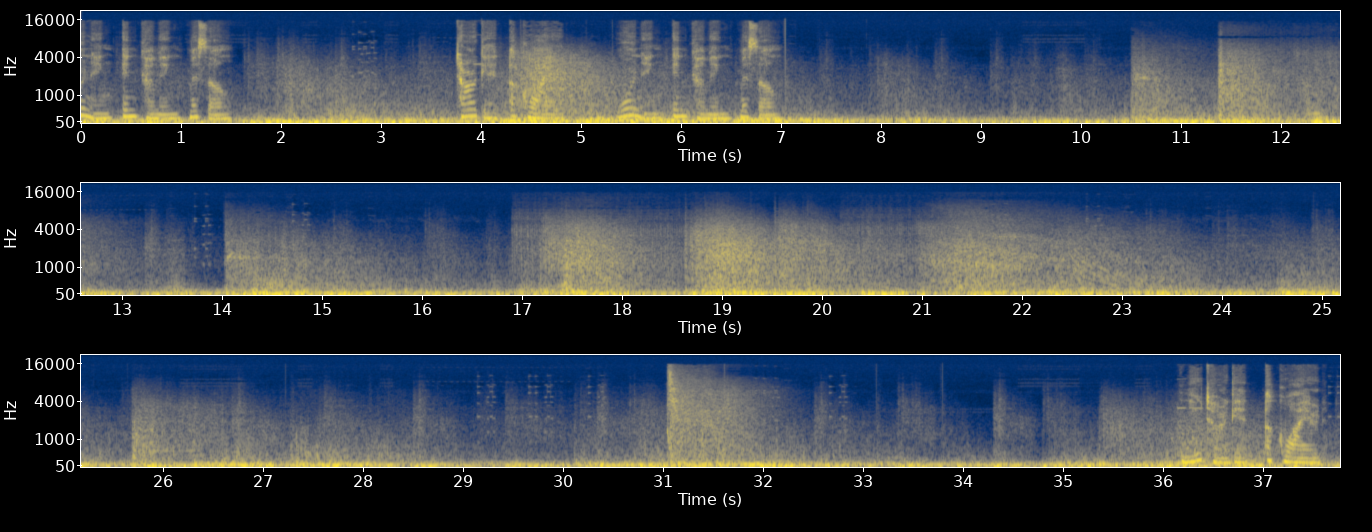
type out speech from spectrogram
Warning incoming missile. Target acquired. Warning incoming missile. Acquired.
